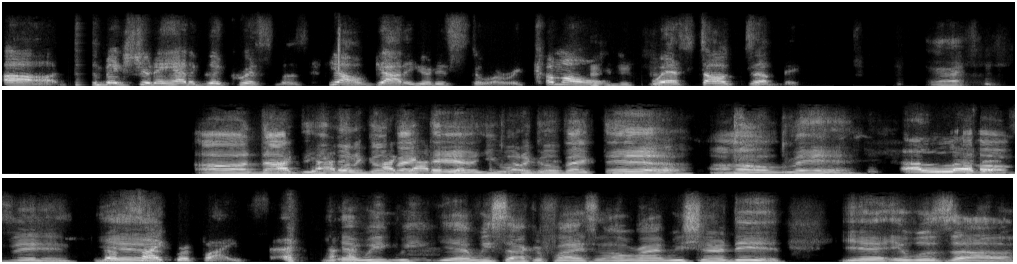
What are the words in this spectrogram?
uh, to make sure they had a good Christmas. Y'all got to hear this story. Come on, Wes, talk to me. Oh, doctor, you want to go back there? You want to go back there? Oh man, I love oh, it. Oh man, the yeah. sacrifice yeah, we we yeah we sacrificed. All right, we sure did. Yeah, it was uh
